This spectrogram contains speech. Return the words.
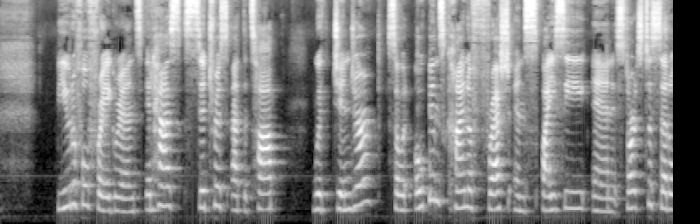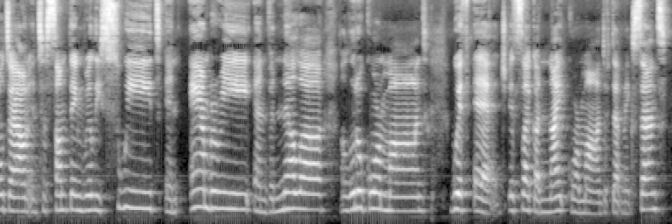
Beautiful fragrance. It has citrus at the top with ginger. So it opens kind of fresh and spicy and it starts to settle down into something really sweet and ambery and vanilla, a little gourmand with edge. It's like a night gourmand, if that makes sense.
